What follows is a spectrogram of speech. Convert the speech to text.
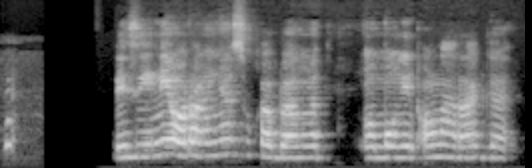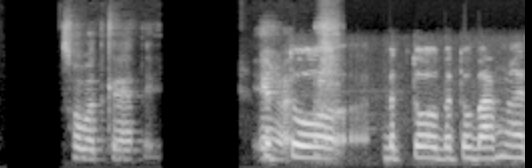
Di sini orangnya suka banget ngomongin olahraga, sobat kreatif. Ya betul betul betul banget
